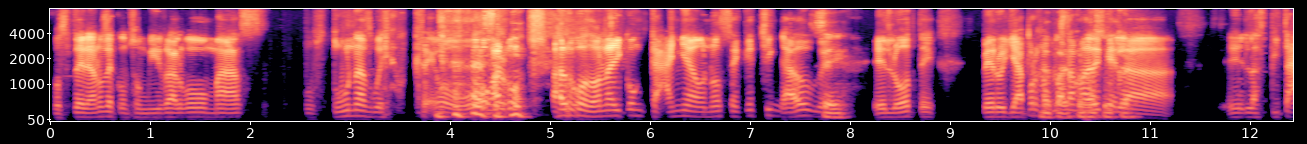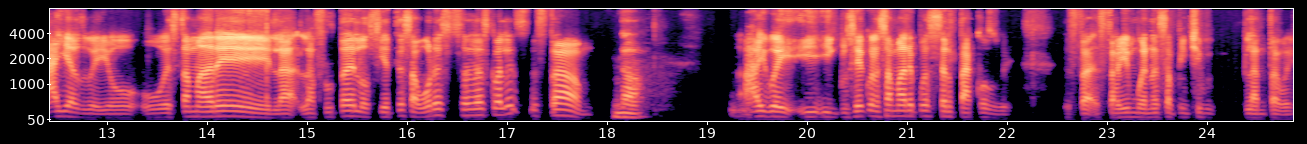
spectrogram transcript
pues deberíamos de consumir algo más, pues tunas, güey, creo, o sí. algo, algodón ahí con caña, o no sé qué chingados, güey, sí. elote. Pero ya, por ejemplo, esta madre azúcar. que la, eh, las pitayas, güey, o, o, esta madre, la, la, fruta de los siete sabores, ¿sabes cuál es? Esta... No. Ay, güey, inclusive con esa madre puedes hacer tacos, güey. Está, está bien buena esa pinche planta, güey.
